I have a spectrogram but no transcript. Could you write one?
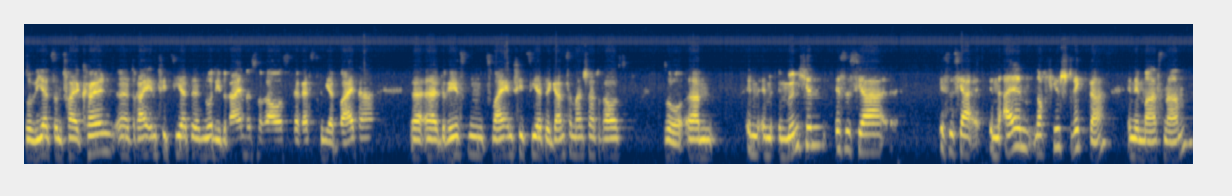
so wie jetzt im Fall Köln äh, drei Infizierte, nur die drei müssen raus, der Rest trainiert weiter. Äh, äh Dresden zwei Infizierte, ganze Mannschaft raus. So, ähm, in, in, in München ist es ja, ist es ja in allem noch viel strikter in den Maßnahmen.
